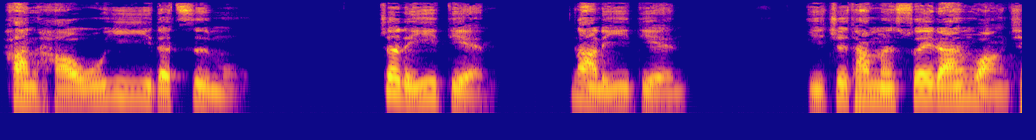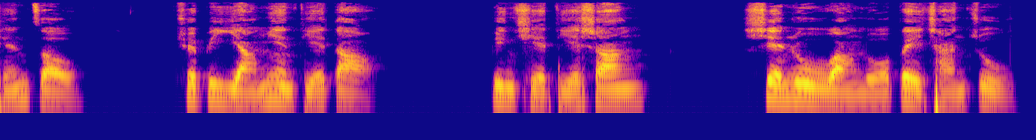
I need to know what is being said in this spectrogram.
和毫无意义的字母。这里一点，那里一点，以致他们虽然往前走，却必仰面跌倒。并且跌伤，陷入网罗被缠住。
